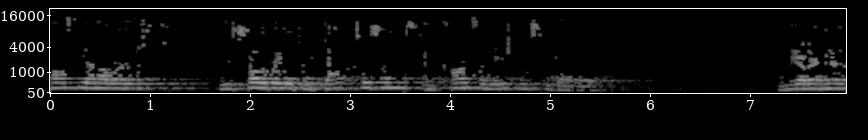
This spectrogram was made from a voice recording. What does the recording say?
coffee hours. We've celebrated through baptisms and confirmations together. On the other hand,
